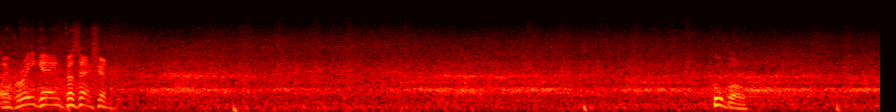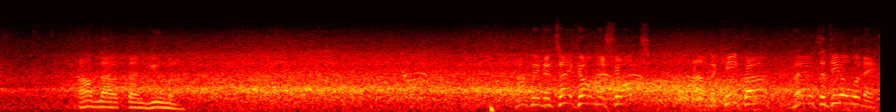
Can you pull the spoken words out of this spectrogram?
They've regained possession. Kubo. Now Danjuma. Happy to take on the shot. And the keeper there to deal with it.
